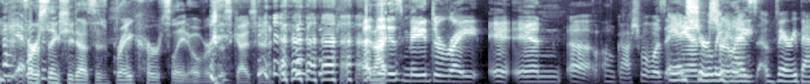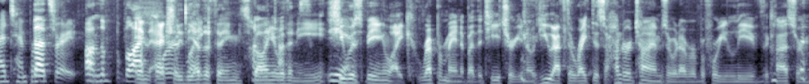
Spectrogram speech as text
First thing she does is break her slate over this guy's head. and, then I- is made to write a- and uh, oh gosh, what was it? And Anne Shirley, has a very bad temper. That's right on the blackboard. And actually, the like, other thing, spelling it 100 with an times. E, she Yeah. was being like reprimanded by the teacher. You know, you have to write this a hundred times or whatever before you leave the classroom.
